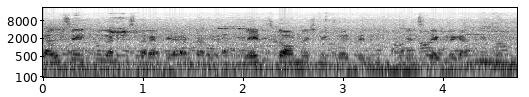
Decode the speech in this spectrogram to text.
గర్ల్సే ఎక్కువ కనిపిస్తున్నారంటే ఏమంటారు? లేడీస్ డామినేషన్ ఎక్కువ అయిపోయింది జెంట్స్ ఎక్కడ కనిపిస్తుంది?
